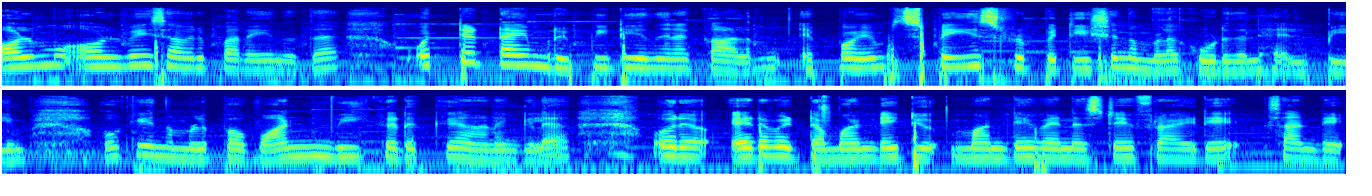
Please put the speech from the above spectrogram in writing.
ഓൾമോ ഓൾവേസ് അവർ പറയുന്നത് ഒറ്റ ടൈം റിപ്പീറ്റ് ചെയ്യുന്നതിനേക്കാളും എപ്പോഴും സ്പേസ് റിപ്പറ്റീഷൻ നമ്മളെ കൂടുതൽ ഹെൽപ്പ് ചെയ്യും. ഓക്കെ നമ്മളിപ്പോൾ വൺ വീക്ക് എടുക്കുകയാണെങ്കിൽ ഒരു ഇടവിട്ട Monday to Monday Wednesday Friday Sunday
